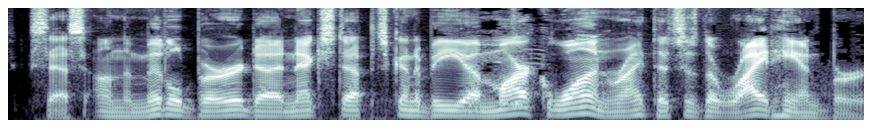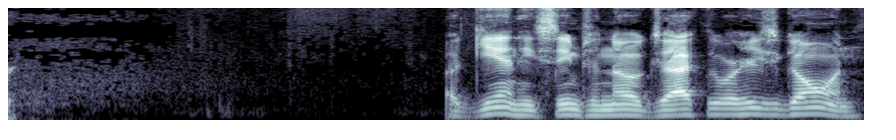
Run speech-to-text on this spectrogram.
Success on the middle bird. Uh, next up, it's going to be uh, Mark 1, right? This is the right hand bird. Again, he seems to know exactly where he's going.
